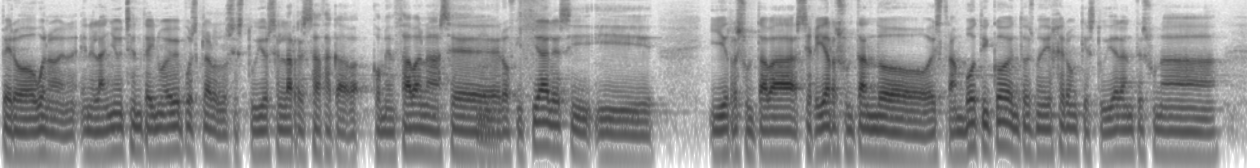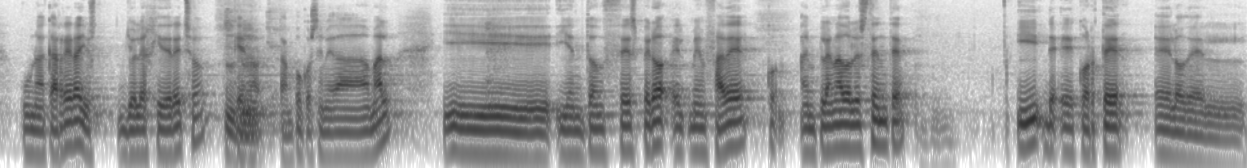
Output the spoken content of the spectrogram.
Pero bueno, en, el año 89, pues claro, los estudios en la Resaz comenzaban a ser oficiales y, y resultaba, seguía resultando estrambótico, entonces me dijeron que estudiara antes una una carrera, yo, yo elegí Derecho, que no, tampoco se me da mal, y, entonces, pero me enfadé en plan adolescente y eh, corté eh, lo del,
